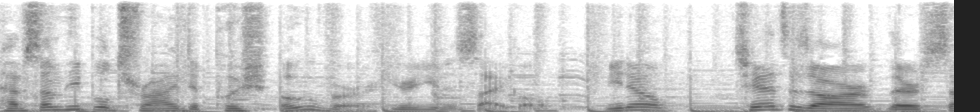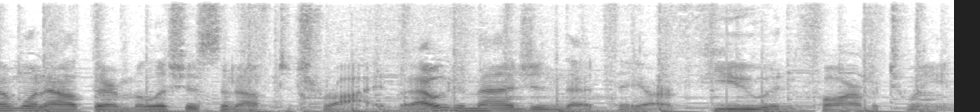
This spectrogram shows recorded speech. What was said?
Have some people tried to push over your unicycle? You know, chances are there's someone out there malicious enough to try, but I would imagine that they are few and far between.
